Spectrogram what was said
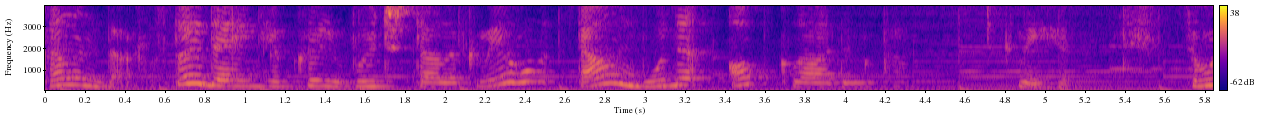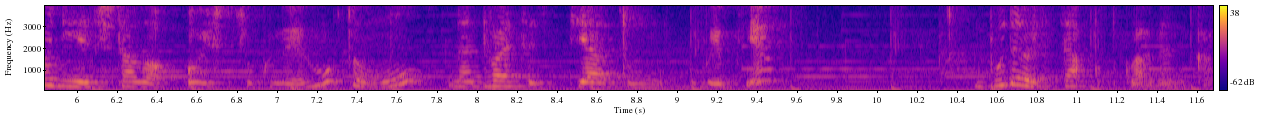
календар. В той день, який ви читали книгу, там буде обкладинка книги. Сьогодні я читала ось цю книгу, тому на 25 липня буде ось ця обкладинка.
